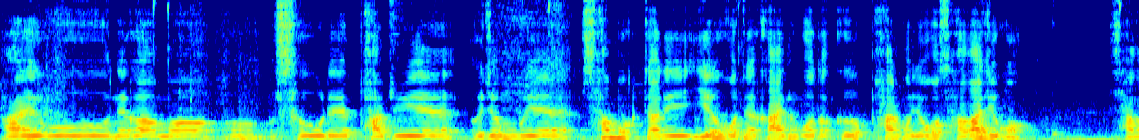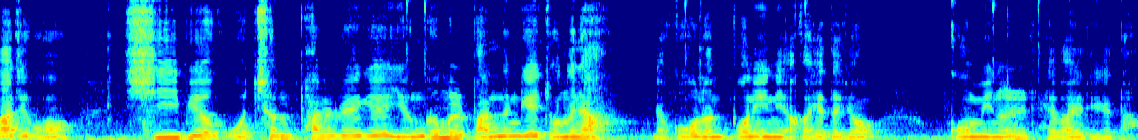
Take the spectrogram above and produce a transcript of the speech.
아이고 내가 뭐 어, 서울에 파주에 의정부에 3억짜리 2억 5천에 가 있는 거다 그거 팔고 요거 사가지고 사가지고 12억 5,800의 연금을 받는 게 좋느냐 야, 그거는 본인이 아까 했다죠 고민을 해봐야 되겠다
